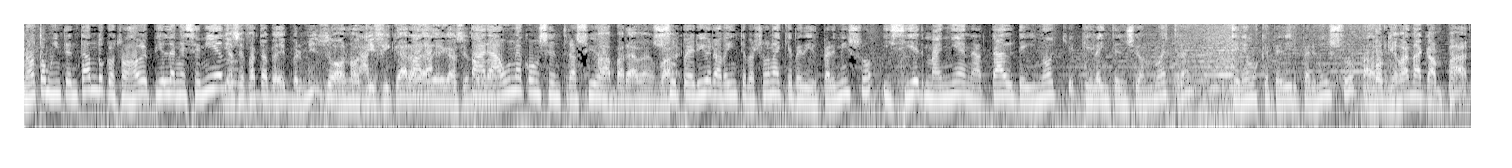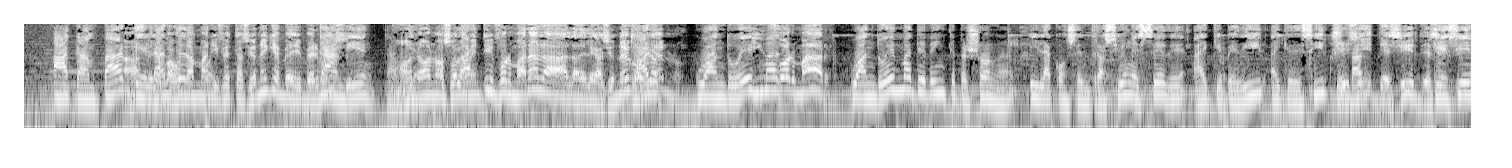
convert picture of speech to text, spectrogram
No estamos intentando que los trabajadores pierdan ese miedo. ¿Y hace falta pedir permiso o notificar a la delegación? de Para una concentración Ah, para- superior a 20 personas hay que pedir permiso y si es mañana, tarde y noche, que es la intención nuestra, tenemos que pedir permiso para Porque que- van a acampar. Acampar Ah, delante para de unas la- manifestaciones que pedir permiso. También, No, también. no, no solamente informar a la, la delegación del Claro, gobierno. cuando es Informar. más cuando es más de 20 personas y la concentración excede, hay que pedir, hay que decir que Sí, va- sí, decir, decir. que si-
